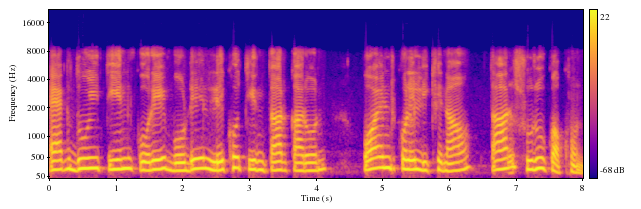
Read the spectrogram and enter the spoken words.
এক, দুই, তিন করে বোর্ডে লেখো চিন্তার কারণ। পয়েন্ট করে লিখে নাও, তার শুরু কখন?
